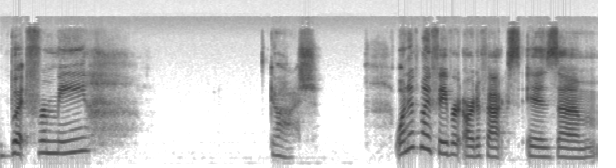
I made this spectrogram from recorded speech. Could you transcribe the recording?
but for me, gosh, one of my favorite artifacts is um,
